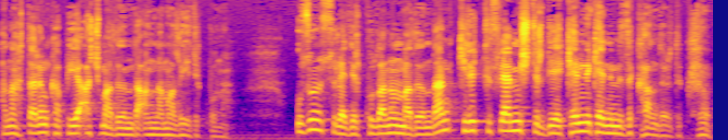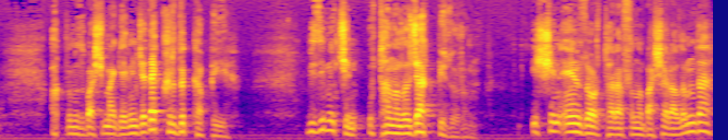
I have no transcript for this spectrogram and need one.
Anahtarın kapıyı açmadığında anlamalıydık bunu. Uzun süredir kullanılmadığından kilit küflenmiştir diye kendi kendimizi kandırdık. Aklımız başıma gelince de kırdık kapıyı. Bizim için utanılacak bir durum. İşin en zor tarafını başaralım da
